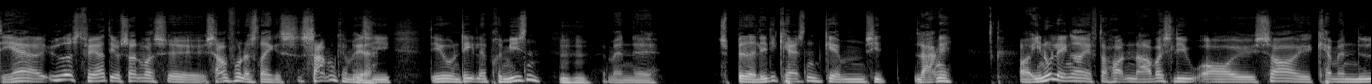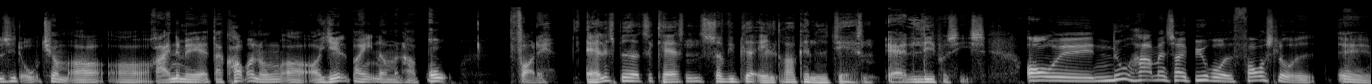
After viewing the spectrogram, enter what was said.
det er yderst fair. Det er jo sådan, vores øh, samfund er strikket sammen, kan man Ja. sige. Det er jo en del af præmissen, Mm-hmm. at man øh, spæder lidt i kassen gennem sit lange og endnu længere efterhånden arbejdsliv, og øh, så øh, kan man nyde sit otium og, og regne med, at der kommer nogen og, og hjælper en, når man har brug for det. Alle spæder til kassen, så vi bliver ældre og kan nyde jazzen. Ja, lige præcis. Og øh, nu har man så i byrådet foreslået, øh,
